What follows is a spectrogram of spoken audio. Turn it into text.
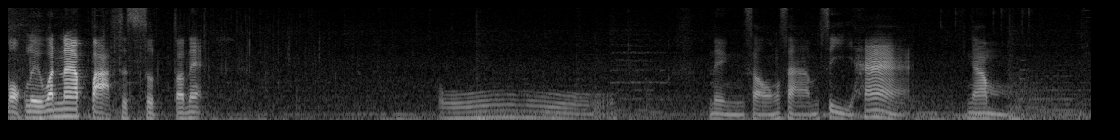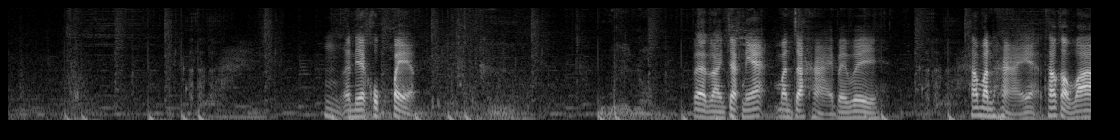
บอกเลยว่าหน้าปาดสุดๆ ตอนเนี้ยโอ้หนึ่งสองสามสี่ห้างำอันเนี้ยครบแปด แต่หลังจากเนี้ยมันจะหายไปเว้ย ถ้ามันหายอะเท่ากับว่า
